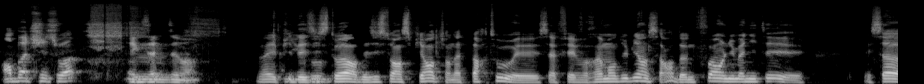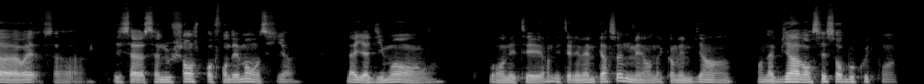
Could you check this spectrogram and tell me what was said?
en bas de chez soi. Exactement. Ouais, et puis Du des coup- histoires, des histoires inspirantes, il y en a de partout et ça fait vraiment du bien. Ça redonne foi en l'humanité et, et ça, ouais, ça, et ça, ça nous change profondément aussi. hein. Là, il y a dix mois, on, bon, on était, on était les mêmes personnes, mais on a quand même bien, on a bien avancé sur beaucoup de points.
